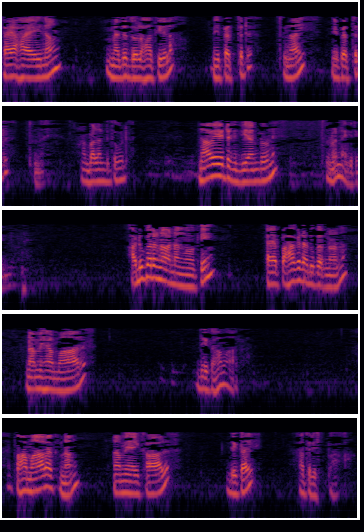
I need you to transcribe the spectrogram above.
පැය 6යි නම් මැද 12 තියලා මේ පැත්තට 3යි මේ පැත්තට 3යි. ආ බලන්න එතකොට 9ට නිදියන්න ඕනේ 3 නැගිටින්න ඕනේ. අඩු කරනවා නම් ඕකෙන් පැය 5කට අඩු කරනවා නම් 9 මාර 2 මාර. පහ මාරක් නම් 9යි කාල 2යි 45.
